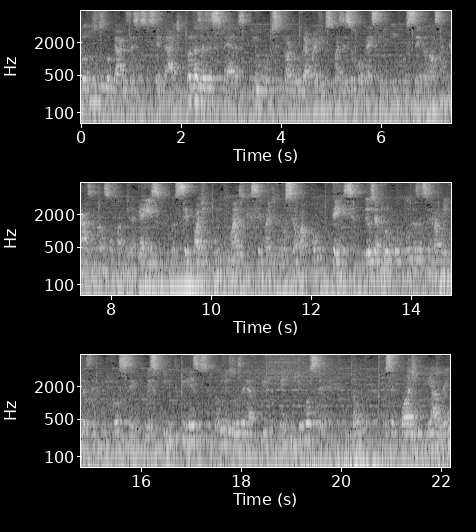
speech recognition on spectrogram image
todos os lugares dessa sociedade, todas as esferas, e o mundo se torna um lugar mais justo. Mas isso começa em mim, você, na nossa casa, na nossa família. E é isso. Você pode muito mais do que você imagina. Você é uma potência. Deus já colocou todas as ferramentas dentro de você. O Espírito que ressuscitou Jesus, ele habita dentro de você. Então, você pode ir além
